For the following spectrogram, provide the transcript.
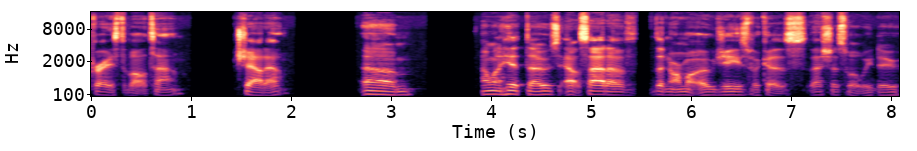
greatest of all time. Shout out. Um, I want to hit those outside of the normal OGs because that's just what we do.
